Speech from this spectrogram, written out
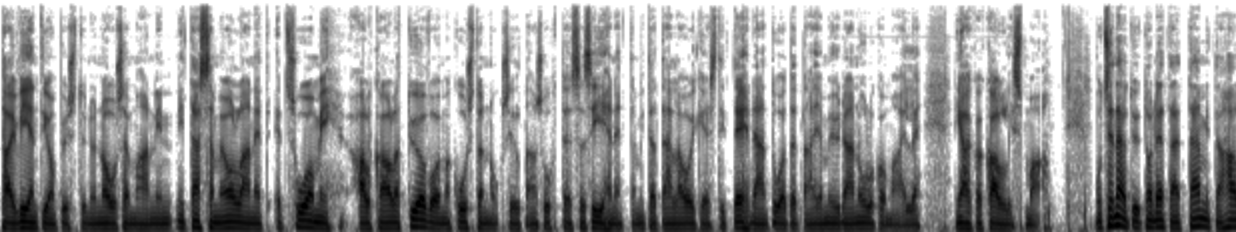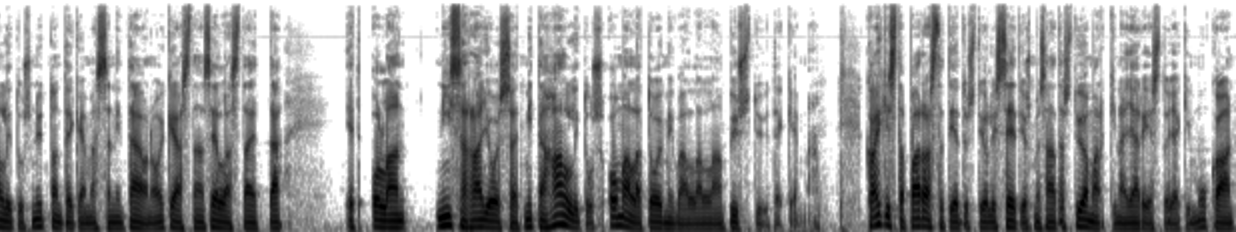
tai vienti on pystynyt nousemaan, niin, niin tässä me ollaan, että, että Suomi alkaa olla työvoimakustannuksiltaan suhteessa siihen, että mitä täällä oikeasti tehdään, tuotetaan ja myydään ulkomaille, niin aika kallis maa. Mutta se täytyy todeta, että tämä mitä hallitus nyt on tekemässä, niin tämä on oikeastaan sellaista, että, että ollaan niissä rajoissa, että mitä hallitus omalla toimivallallaan pystyy tekemään. Kaikista parasta tietysti olisi se, että jos me saataisiin työmarkkinajärjestöjäkin mukaan,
